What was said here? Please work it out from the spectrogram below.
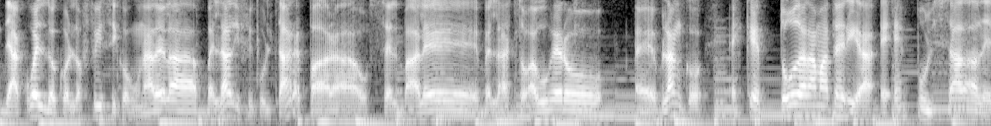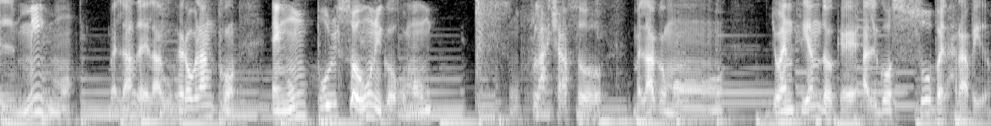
de acuerdo con los físicos, una de las ¿verdad? dificultades para observar eh, estos agujeros eh, blancos es que toda la materia es expulsada del mismo, ¿verdad? del agujero blanco en un pulso único, como un, un flashazo, ¿verdad? Como yo entiendo que es algo súper rápido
